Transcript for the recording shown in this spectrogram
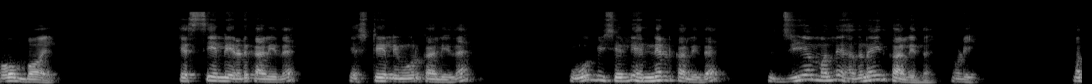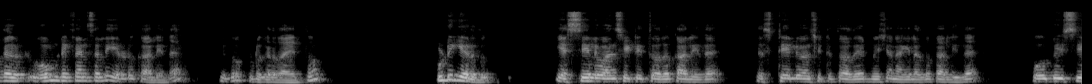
ಹೋಮ್ ಬಾಯ್ ಎಸ್ ಸಿಯಲ್ಲಿ ಎರಡು ಖಾಲಿ ಇದೆ. ಎಸ್ ಟಿ ಅಲ್ಲಿ ಮೂರು ಖಾಲಿ ಇದೆ. ಒ ಬಿ ಸಿಯಲ್ಲಿ ಹನ್ನೆರಡು ಖಾಲಿ ಇದೆ. ಜಿ ಎಂ ಅಲ್ಲಿ ಹದಿನೈದು ಖಾಲಿ ಇದೆ. ನೋಡಿ. ಮತ್ತೆ ಹೋಮ್ ಡಿಫೆನ್ಸ್ ಅಲ್ಲಿ ಎರಡು ಖಾಲಿ ಇದೆ. ಇದು ಹುಡುಗರದಾಯಿತು ಹುಡುಗಿಯರದು. ಎಸ್ ಸಿ ಅಲ್ಲಿ ಒನ್ ಸೀಟ್ ಇತ್ತು ಅದು ಖಾಲಿ ಇದೆ. ಎಸ್ ಟಿ ಅಲ್ಲಿ ಒನ್ ಸೀಟ್ ಇತ್ತು ಅದು ಅಡ್ಮಿಷನ್ ಆಗಿಲ್ಲ, ಅದು ಖಾಲಿ ಇದೆ. O B C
